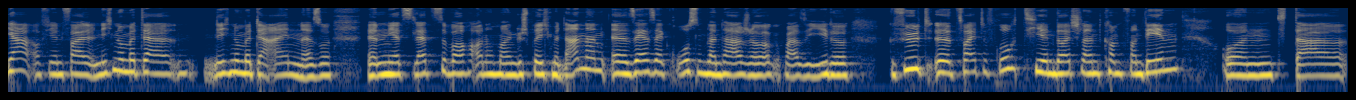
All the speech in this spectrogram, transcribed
Ja, auf jeden Fall. Nicht nur mit der, nicht nur mit der einen. Also wir hatten jetzt letzte Woche auch noch mal ein Gespräch mit einer anderen äh, sehr, sehr großen Plantage. Quasi jede gefühlt äh, zweite Frucht hier in Deutschland kommt von denen. Und da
